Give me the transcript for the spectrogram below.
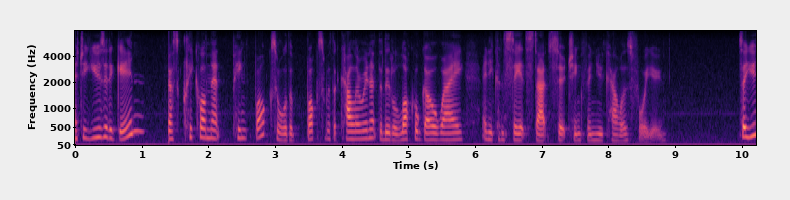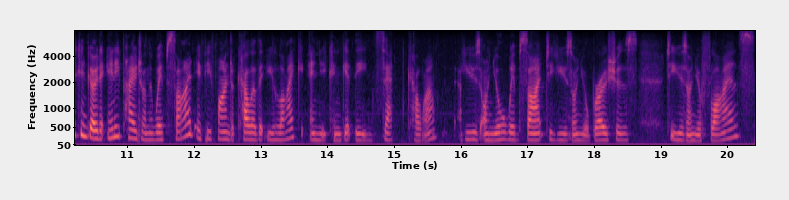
And to use it again, just click on that pink box or the box with the colour in it, the little lock will go away and you can see it starts searching for new colours for you. So you can go to any page on the website if you find a colour that you like and you can get the exact colour use on your website, to use on your brochures, to use on your flyers,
